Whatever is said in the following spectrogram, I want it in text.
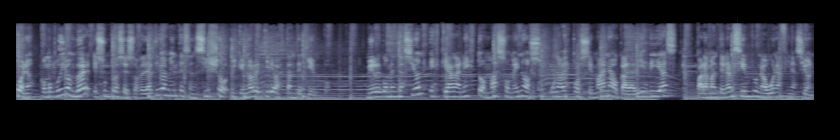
Bueno, como pudieron ver, es un proceso relativamente sencillo y que no requiere bastante tiempo. Mi recomendación es que hagan esto más o menos una vez por semana o cada 10 días para mantener siempre una buena afinación,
